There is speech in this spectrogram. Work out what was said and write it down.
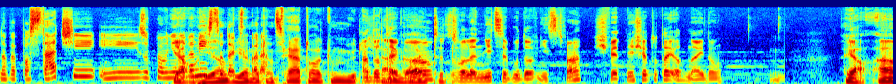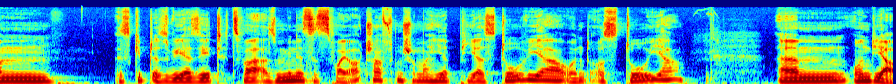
nowe postaci i zupełnie Ja, nowe hier, do wie mit dem eksploracji. Pferd dort A gemütlich do tego anreitet. zwolennicy budownictwa świetnie się tutaj odnajdą. Ja, ähm, es gibt also, wie ihr seht, zwar also mindestens zwei Ortschaften schon mal hier, Piastovia und Ostoia. Ähm, und ja,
